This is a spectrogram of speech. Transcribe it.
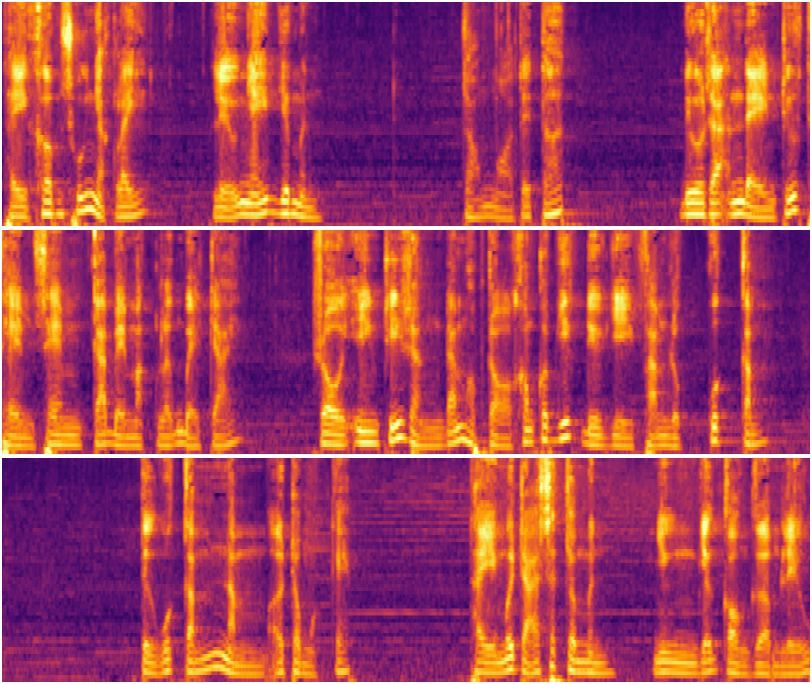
Thầy khom xuống nhặt lấy, Liễu nháy với mình. Trong ngồi tới Tết, Đưa ra ánh đèn trước thềm xem cả bề mặt lẫn bề trái, Rồi yên trí rằng đám học trò không có viết điều gì phạm luật quốc cấm. Từ quốc cấm nằm ở trong mặt kép. Thầy mới trả sách cho Minh Nhưng vẫn còn gồm liễu.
